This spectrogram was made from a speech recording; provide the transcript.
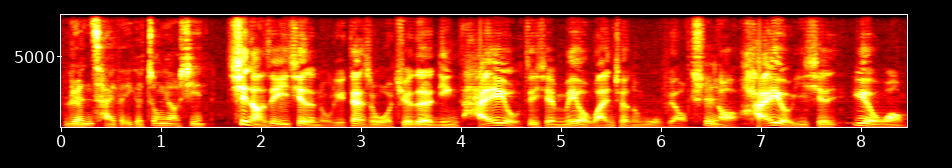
人才的一个重要性。县长这一切的努力，但是我觉得您还有这些没有完成的目标，是哦，还有一些愿望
